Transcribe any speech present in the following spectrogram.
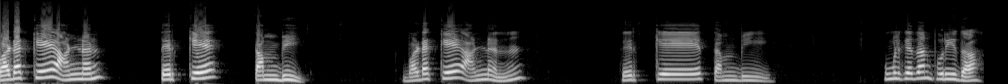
வடக்கே அண்ணன் தெற்கே தம்பி. வடக்கே அண்ணன் தெற்கே தம்பி. உங்களுக்கு எதான் புரியுதா?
